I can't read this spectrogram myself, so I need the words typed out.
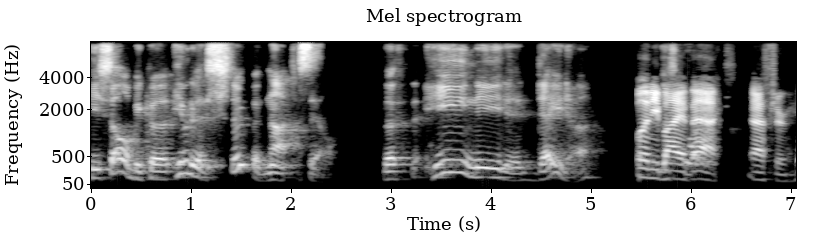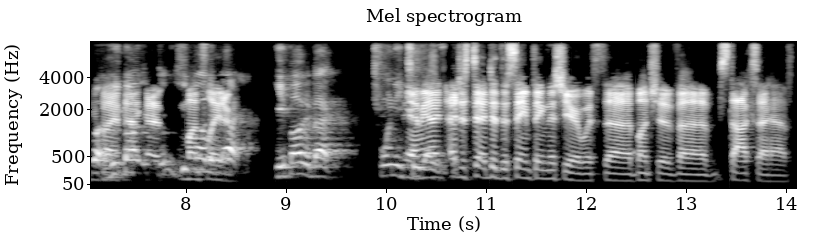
He sold because he would have been stupid not to sell. The, he needed data. Well, then you buy it back after. You well, buy it back a month later. He bought it back 22. Yeah, I mean, I, I, just I did the same thing this year with uh, a bunch of uh, stocks I have.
